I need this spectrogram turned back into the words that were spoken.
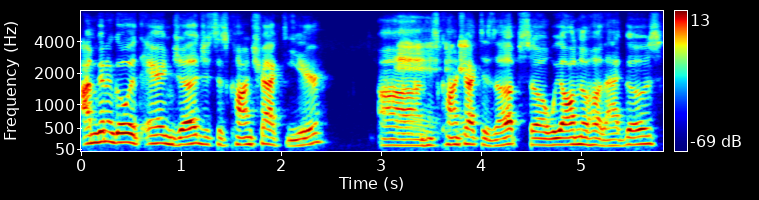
I'm gonna go with Aaron Judge. It's his contract year. Um, his Mhm. contract is up, so we all know how that goes.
